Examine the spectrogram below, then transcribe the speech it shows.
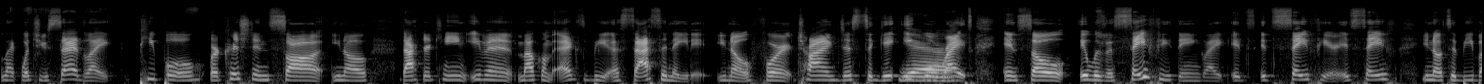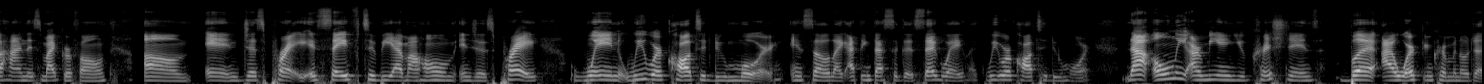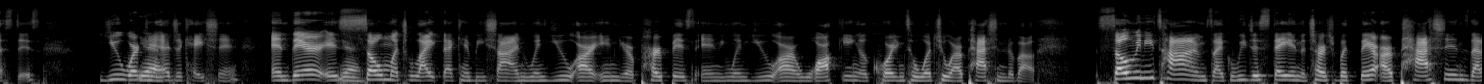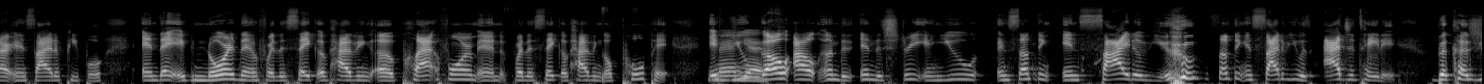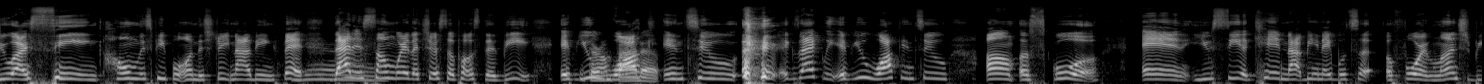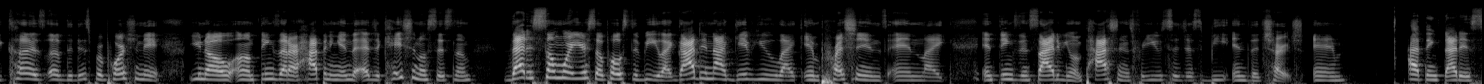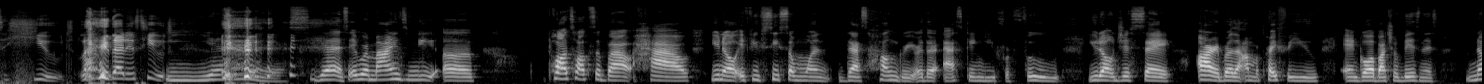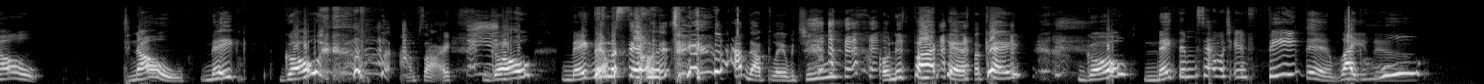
like what you said, like people or Christians saw, you know, Dr. King, even Malcolm X be assassinated, you know, for trying just to get equal rights. And so it was a safety thing. Like it's it's safe here. It's safe, you know, to be behind this microphone um and just pray. It's safe to be at my home and just pray when we were called to do more. And so like I think that's a good segue. Like we were called to do more. Not only are me and you Christians, but I work in criminal justice you work Yeah. in education and there is Yeah. so much light that can be shined when you are in your purpose and when you are walking according to what you are passionate about so many times like we just stay in the church but there are passions that are inside of people and they ignore them for the sake of having a platform and for the sake of having a pulpit if Man, you yes. go out on the in the street and you and something inside of you something inside of you is agitated because you are seeing homeless people on the street not being fed. That is somewhere that you're supposed to be. If you walk into exactly if you walk into um a school and you see a kid not being able to afford lunch because of the disproportionate you know um things that are happening in the educational system that is somewhere you're supposed to be. Like god did not give you like impressions and like and things inside of you and passions for you to just be in the church. And i think that is huge like that is huge Yes, yes. It reminds me of Paul talks about how, you know, if you see someone that's hungry or they're asking you for food, you don't just say, All right, brother, I'm going to pray for you and go about your business. No, no, make, go. I'm sorry. Go make them a sandwich. I'm not playing with you on this podcast, okay? Go make them a sandwich and feed them. Like, who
